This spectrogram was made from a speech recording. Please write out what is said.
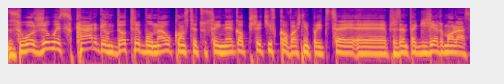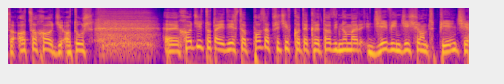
złożyły skargę do Trybunału Konstytucyjnego przeciwko właśnie polityce e, prezydenta Guillermo Lasso. O co chodzi? Otóż Chodzi tutaj, jest to pozew przeciwko dekretowi numer 95. E,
